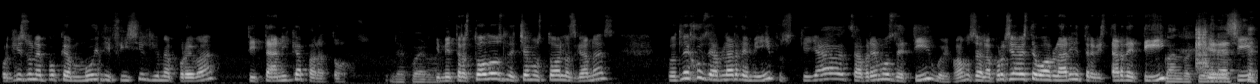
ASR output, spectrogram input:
porque es una época muy difícil y una prueba titánica para todos. De acuerdo. Y mientras todos le echemos todas las ganas, pues lejos de hablar de mí, pues que ya sabremos de ti, güey. Vamos, a la próxima vez te voy a hablar y entrevistar de ti. Cuando Y decir,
